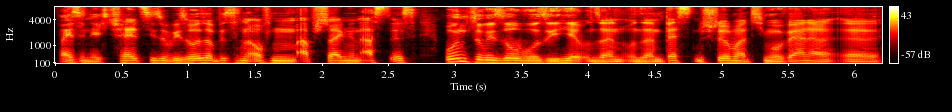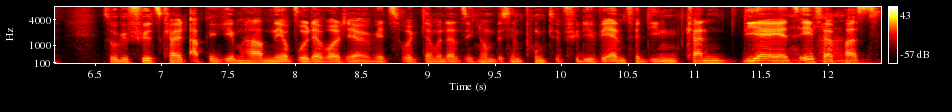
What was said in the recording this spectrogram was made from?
weiß ich nicht, Chelsea sowieso so ein bisschen auf dem absteigenden Ast ist und sowieso, wo sie hier unseren, unseren besten Stürmer Timo Werner äh, so gefühlskalt abgegeben haben. Nee, obwohl der wollte ja irgendwie zurück, damit er sich noch ein bisschen Punkte für die WM verdienen kann, die er jetzt ja, eh verpasst.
